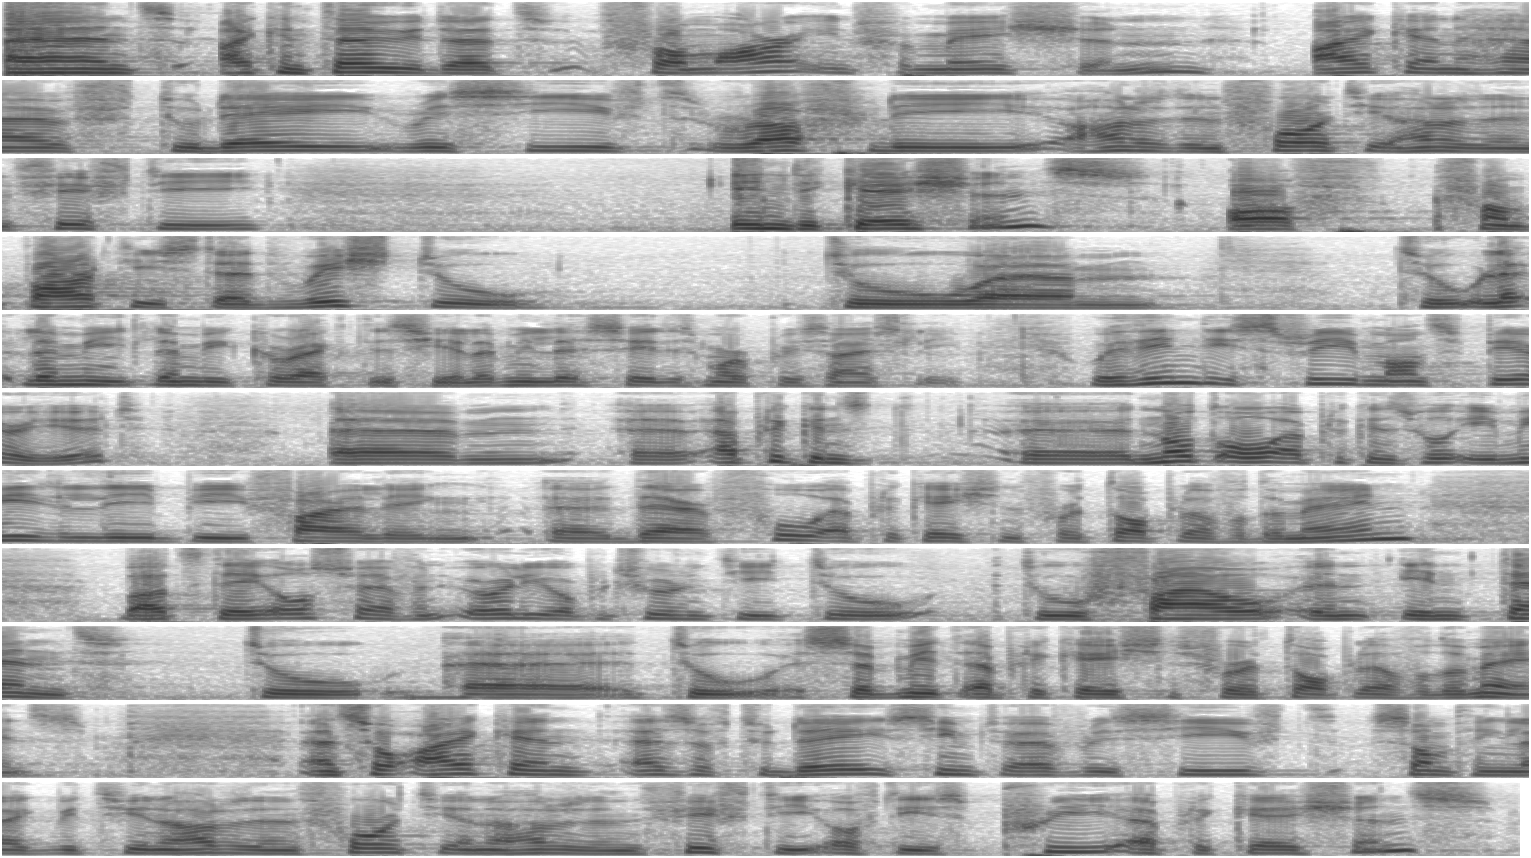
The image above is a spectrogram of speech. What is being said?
And I can tell you that from our information, ICANN have today received roughly 140, 150 indications of from parties that wish to to um, to let, let, me let me correct this here. Let me say this more precisely. Within this three months period, um, uh, applicants, uh, not all applicants will immediately be filing uh, their full application for top level domain, but they also have an early opportunity to to file an intent to, uh, to submit applications for top-level domains. And so ICANN, as of today, seem to have received something like between 140 and 150 of these pre-applications,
